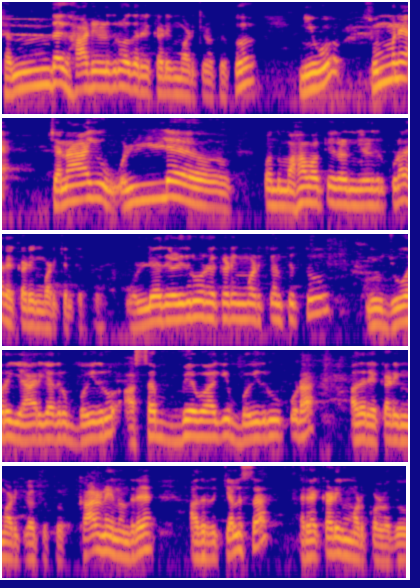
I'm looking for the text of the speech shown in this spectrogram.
ಚೆಂದಾಗಿ ಹಾಡು ಹೇಳಿದ್ರು ಅದು ರೆಕಾರ್ಡಿಂಗ್ ಮಾಡಿ ಕೇಳ್ತಿತ್ತು. ನೀವು ಸುಮ್ಮನೆ ಚೆನ್ನಾಗಿ ಒಳ್ಳೆ ಒಂದು ಮಹಾವಾಕ್ಯಗಳನ್ನು ಹೇಳಿದ್ರು ಕೂಡ ರೆಕಾರ್ಡಿಂಗ್ ಮಾಡ್ಕೊಂತಿತ್ತು. ಒಳ್ಳೇದು ಹೇಳಿದ್ರು ರೆಕಾರ್ಡಿಂಗ್ ಮಾಡ್ಕೊಂತಿತ್ತು. ನೀವು ಜೋರಾಗಿ ಯಾರಿಗಾದರೂ ಬೈದರೂ, ಅಸಭ್ಯವಾಗಿ ಬೈದರೂ ಕೂಡ ಅದು ರೆಕಾರ್ಡಿಂಗ್ ಮಾಡಿ ಕೇಳ್ತಿತ್ತು. ಕಾರಣ ಏನಂದರೆ ಅದರ ಕೆಲಸ ರೆಕಾರ್ಡಿಂಗ್ ಮಾಡ್ಕೊಳ್ಳೋದು.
